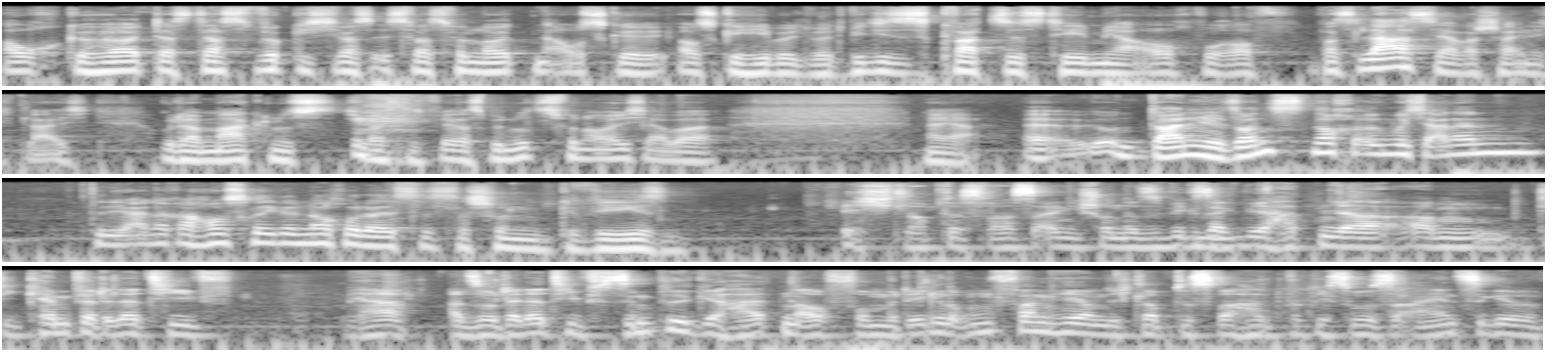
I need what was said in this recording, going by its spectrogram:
auch gehört, dass das wirklich was ist, was von Leuten ausge, ausgehebelt wird. Wie dieses Quad-System ja auch, worauf, was Lars ja wahrscheinlich gleich. Oder Magnus, ich weiß nicht, wer das benutzt von euch, aber naja. Äh, und Daniel, sonst noch irgendwelche anderen, die andere Hausregeln noch oder ist das das schon gewesen? Ich glaube, das war es eigentlich schon. Also wie gesagt, wir hatten ja ähm, die Kämpfe relativ ja, also relativ simpel gehalten, auch vom Regelumfang her. Und ich glaube, das war halt wirklich so das Einzige,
